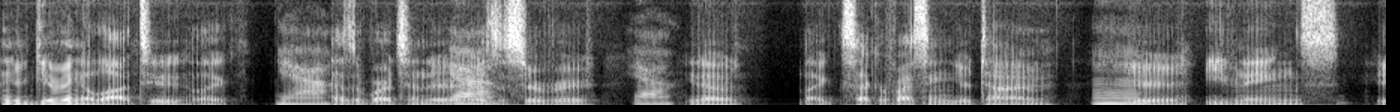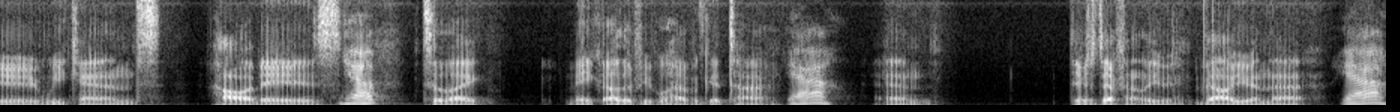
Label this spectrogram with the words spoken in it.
and you're giving a lot too, like Yeah. as a bartender, Yeah. as a server, Yeah. you know, like sacrificing your time, Mm-hmm. your evenings, your weekends, holidays Yep. to like make other people have a good time. Yeah. And there's definitely value in that. Yeah.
